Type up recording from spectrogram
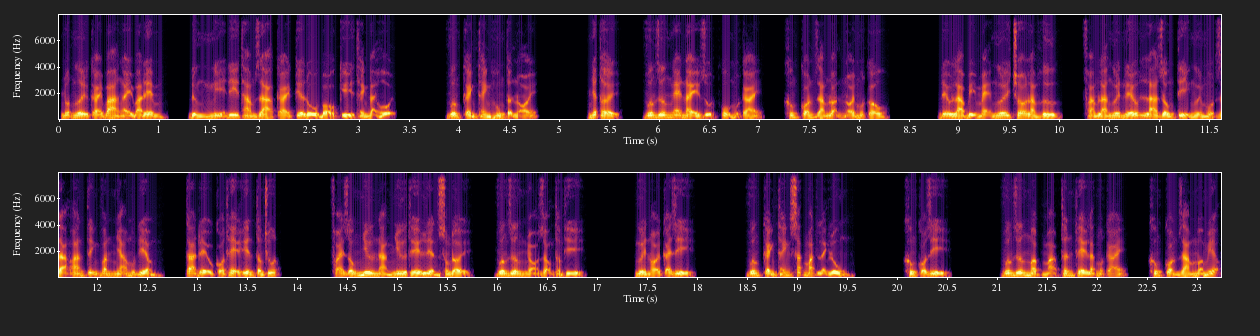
nhốt ngươi cái ba ngày ba đêm, đừng nghĩ đi tham gia cái kia đổ bỏ kỳ thánh đại hội. Vương cảnh thành hung tận nói. Nhất thời, vương dương nghe này rụt cổ một cái, không còn dám loạn nói một câu. Đều là bị mẹ ngươi cho làm hư, phàm là ngươi nếu là giống tỷ ngươi một dạng an tính văn nhã một điểm, ta đều có thể yên tâm chút. Phải giống như nàng như thế liền xong đời, vương dương nhỏ giọng thầm thì. Ngươi nói cái gì? Vương cảnh thành sắc mặt lạnh lùng. Không có gì vương dương mập mạp thân thể lắc một cái, không còn dám mở miệng.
